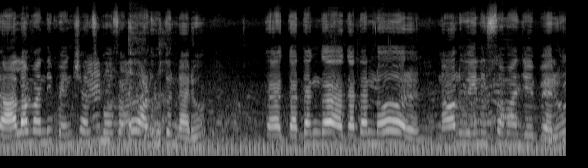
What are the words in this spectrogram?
చాలామంది పెన్షన్స్ కోసము అడుగుతున్నారు. గ- గతంగా గతంలో నాలుగు వేలు ఇస్తామని చెప్పారు.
